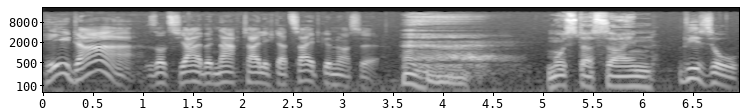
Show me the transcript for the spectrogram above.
Hey da, sozial benachteiligter Zeitgenosse. Muss das sein? Wieso?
